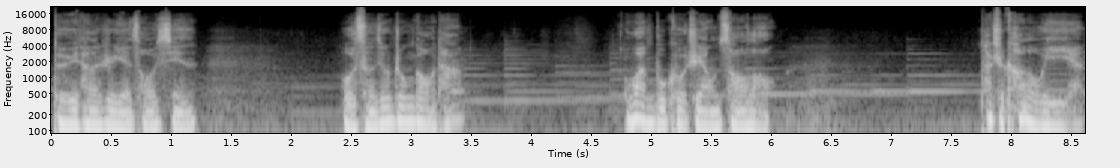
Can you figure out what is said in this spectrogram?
对于他的日夜操心，我曾经忠告他，万不可这样操劳。他只看了我一眼，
